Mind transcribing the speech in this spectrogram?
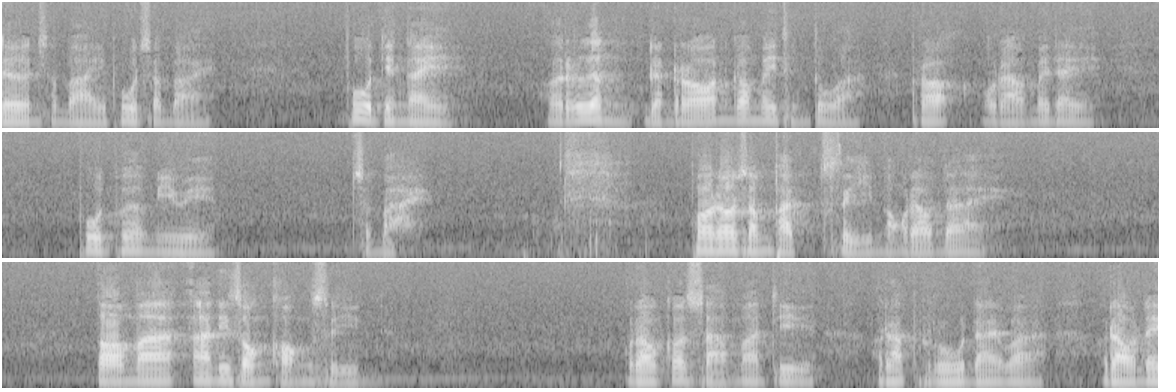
เดินสบาย พูดสบาย พูดยังไง เรื่องเดือดร้อนก็ไม่ถึงตัว เพราะเราไม่ได้พูดเพื่อมีเวรสบาย พอเราสัมผัสศีลของเราได้ ต่อมาอานิสงส์ของศีล เราก็สามารถที่รับรู้ได้ว่า เราได้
